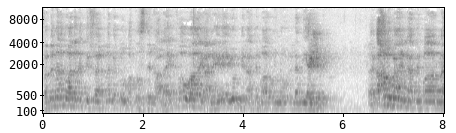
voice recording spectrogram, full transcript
فبما انه هذا الاتفاق لم يتم التصديق عليه فهو يعني يمكن اعتباره إنه لم يجري أخذوا بعين الاعتبار ما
